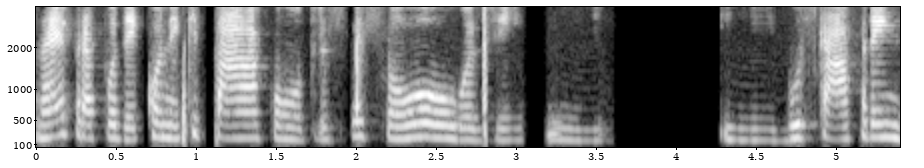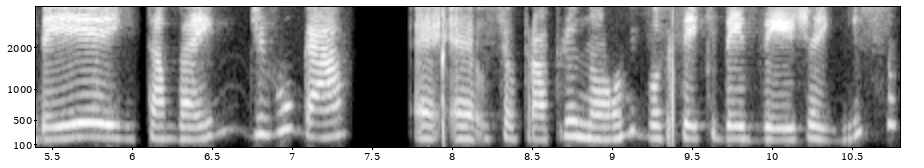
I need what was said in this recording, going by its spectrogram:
né? Para poder conectar com outras pessoas e, e, e buscar aprender e também divulgar é, é, o seu próprio nome, você que deseja isso.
